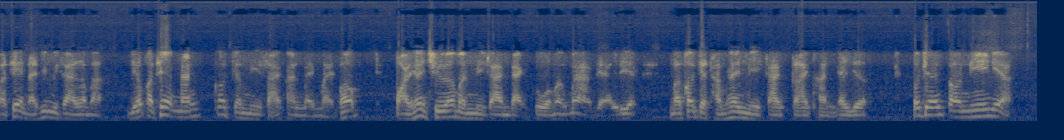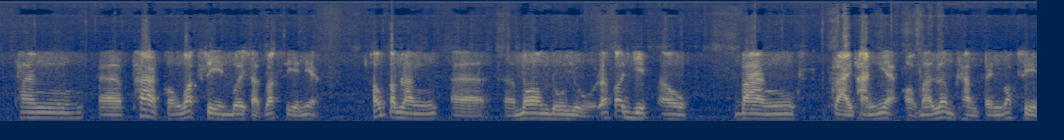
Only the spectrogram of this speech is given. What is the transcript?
ประเทศไหนที่มีการระบาดเดี๋ยวประเทศนั้นก็จะมีสายพันธุ์ใหม่ๆ เพราะปล่อยให้เชื้อมันมีการแบ่งตัวมากๆเดี๋ยวเรียกมันก็จะทำให้มีการกลายพันธุ์ได้เยอะ เพราะฉะนั้นตอนนี้เนี่ยทางเอ่อภาคของวัคซีน บริษัทวัคซีนเนี่ยเขากำลังเอ่อเอ่อมองดูอยู่ แล้วก็หยิบเอาบางกลายพันธุ์เนี่ยออกมาเริ่มทำเป็นวัคซีน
